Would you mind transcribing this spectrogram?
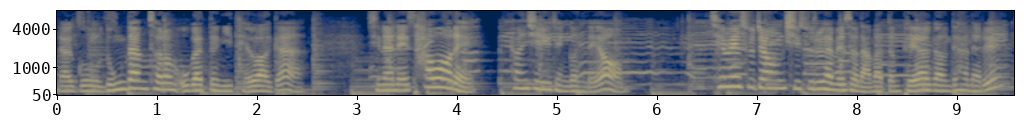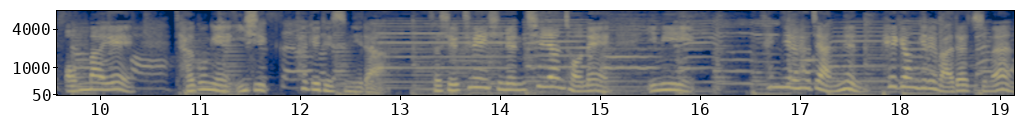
라고 농담처럼 오갔던 이 대화가 지난해 4월에 현실이 된 건데요. 체외 수정 시술을 하면서 남았던 배아 가운데 하나를 엄마의 자궁에 이식하게 됐습니다. 사실 트레이시는 7년 전에 이미 생리를 하지 않는 폐경기를 맞았지만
